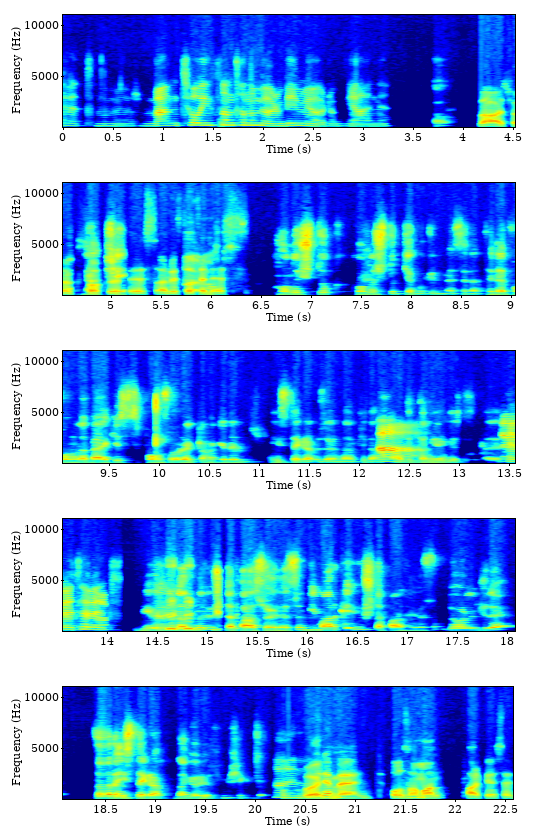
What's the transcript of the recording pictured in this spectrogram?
evet tanımıyorum ben çoğu insanı tanımıyorum bilmiyorum yani Daha çok şey- Sokrates, Aristoteles. konuştuk konuştuk ya bugün mesela telefonuna belki sponsor reklamı gelebilir Instagram üzerinden filan Aa. artık tanıyabilirsin. Evet. evet evet Bir ünlünün adını üç defa söylüyorsun bir markayı üç defa diyorsun dördüncüde zaten Instagram'dan görüyorsun bir şekilde. Aynen. Böyle mi? O zaman arkadaşlar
